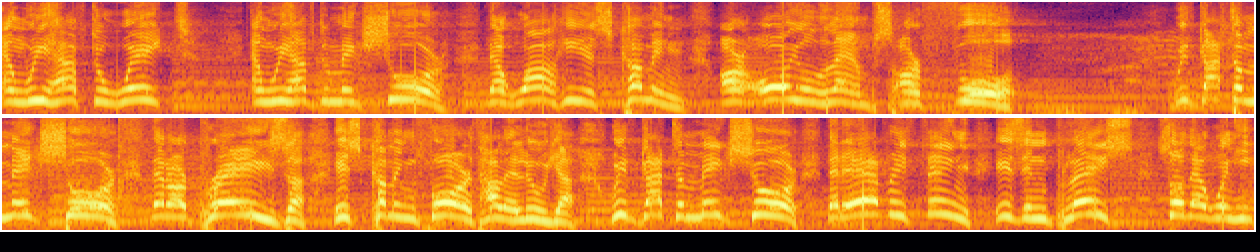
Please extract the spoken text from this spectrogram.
And we have to wait and we have to make sure that while He is coming, our oil lamps are full. We've got to make sure that our praise uh, is coming forth. Hallelujah. We've got to make sure that everything is in place so that when He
